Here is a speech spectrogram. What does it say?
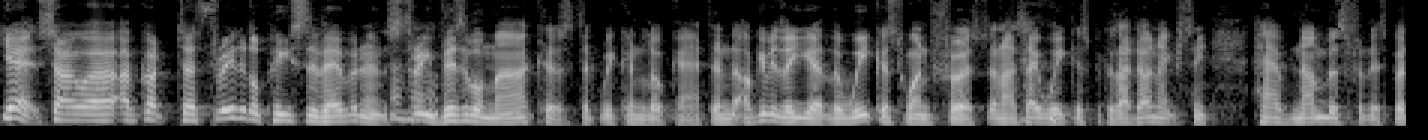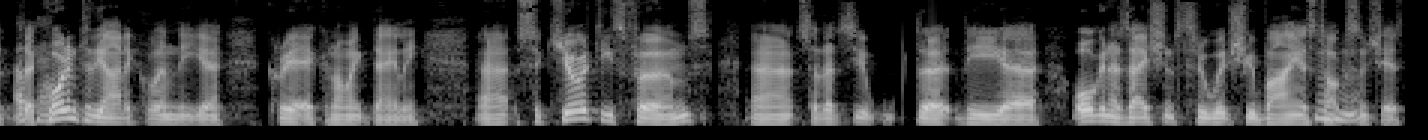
Yeah, so uh, I've got uh, three little pieces of evidence, three visible markers that we can look at, and I'll give you the uh, the weakest one first. And I say weakest because I don't actually have numbers for this, but Okay. according to the article in the uh, Korea Economic Daily, uh, securities firms, uh, so that's the the uh, organizations through which you buy your stocks and shares,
